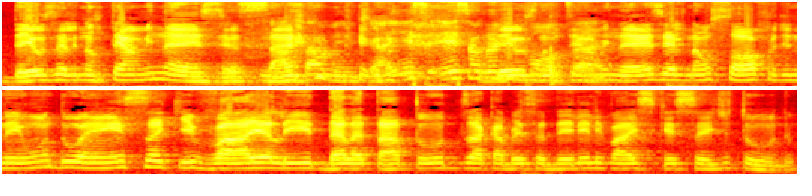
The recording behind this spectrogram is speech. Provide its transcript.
Deus ele não tem amnésia. Né? Exatamente. Né? Aí esse, esse, é o grande Deus ponto. Deus não tem é. amnésia, ele não sofre de nenhuma doença que vai ali deletar tudo da cabeça dele, ele vai esquecer de tudo.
